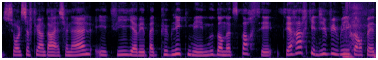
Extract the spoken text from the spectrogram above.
sur le circuit international. Et puis, il n'y avait pas de public, mais nous, dans notre sport, c'est rare qu'il y ait du public, en fait.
